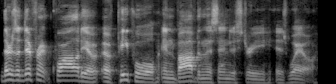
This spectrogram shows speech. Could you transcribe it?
there's a different quality of, of people involved in this industry as well.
